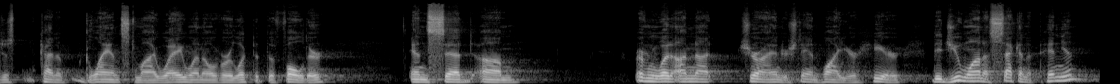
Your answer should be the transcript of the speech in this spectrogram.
just kind of glanced my way, went over, looked at the folder, and said, um, Reverend Wood, I'm not sure I understand why you're here. Did you want a second opinion?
